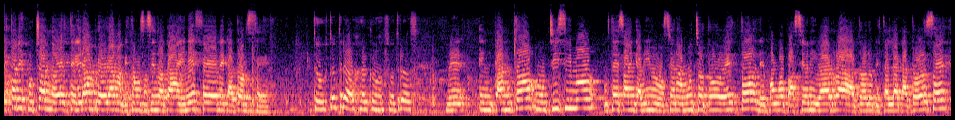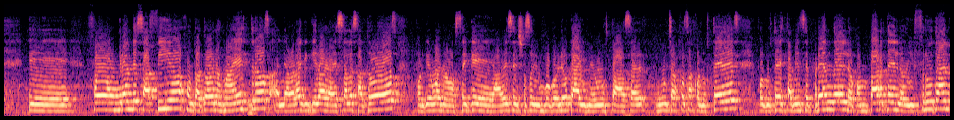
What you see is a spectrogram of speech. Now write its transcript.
están escuchando este gran programa que estamos haciendo acá en FM 14. ¿Te gustó trabajar con nosotros? Me encantó muchísimo. Ustedes saben que a mí me emociona mucho todo esto. Le pongo pasión y garra a todo lo que está en la 14. Eh, fue un gran desafío junto a todos los maestros. La verdad que quiero agradecerles a todos porque, bueno, sé que a veces yo soy un poco loca y me gusta hacer muchas cosas con ustedes porque ustedes también se prenden, lo comparten, lo disfrutan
